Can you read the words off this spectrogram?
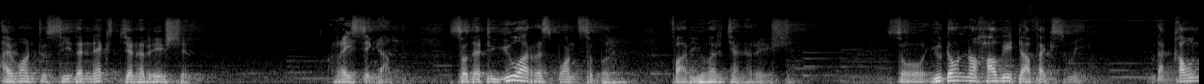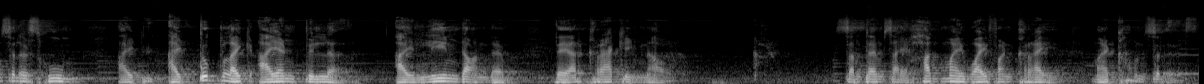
I want to see the next generation rising up so that you are responsible for your generation. So you don't know how it affects me. The counselors whom I, I took like iron pillar, I leaned on them. They are cracking now. Sometimes I hug my wife and cry. My counselors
